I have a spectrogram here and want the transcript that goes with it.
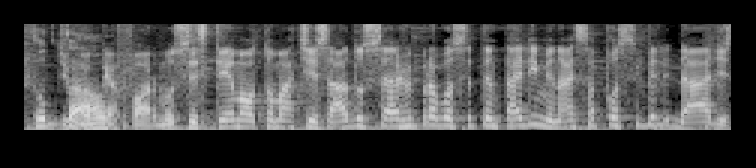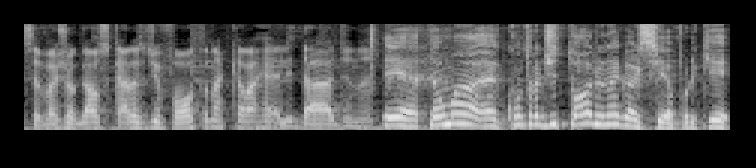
Total. de qualquer forma. O sistema automatizado serve para você tentar eliminar essa possibilidade. Você vai jogar os caras de volta naquela realidade, né? É, até uma é contraditório, né, Garcia? Porque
